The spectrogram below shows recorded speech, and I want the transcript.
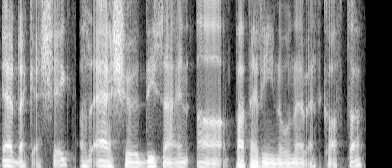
érdekesség, az első design a Paperino nevet kapta,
